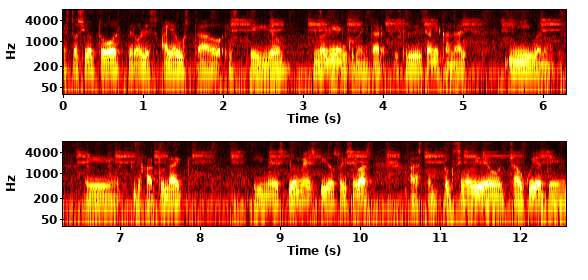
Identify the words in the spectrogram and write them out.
esto ha sido todo. Espero les haya gustado este video. No olviden comentar, suscribirse a mi canal y bueno, eh, dejar tu like. Y me despido, me despido, soy Sebas. Hasta un próximo video. Chao, cuídate.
